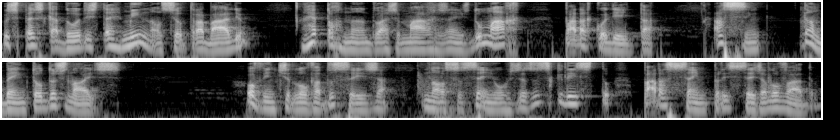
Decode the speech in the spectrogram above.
os pescadores terminam seu trabalho, retornando às margens do mar para a colheita. Assim também todos nós. Ouvinte louvado seja nosso Senhor Jesus Cristo, para sempre seja louvado.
